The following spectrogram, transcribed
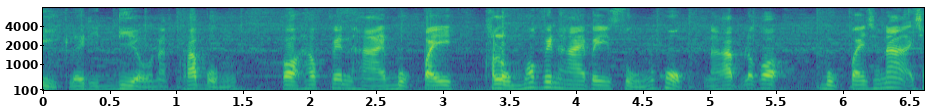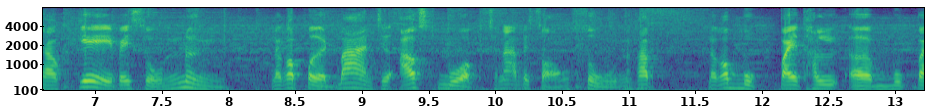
ลีกเลยทีเดียวนะครับผม ก็ฮัฟเฟนไฮบุกไปถล่มฮัฟเฟนไฮไป 0-6 นะครับ แล้วก็บุกไปชนะชาวเก้ไป 0-1 แล้วก็เปิดบ้านเจออัลส์บวกชนะไป 2-0 นะครับ แล้วก็บุกไปเอ่อบุกไป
